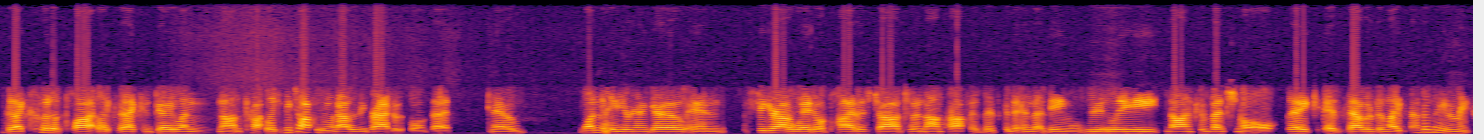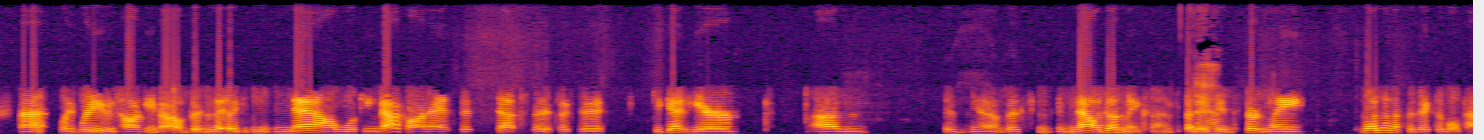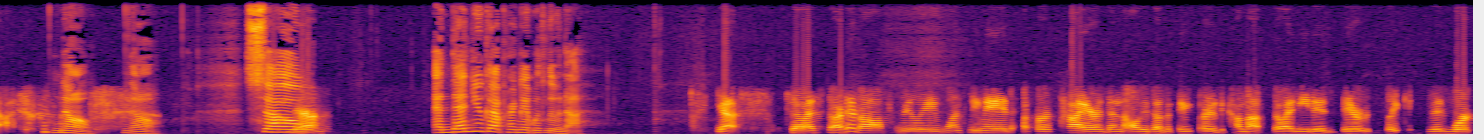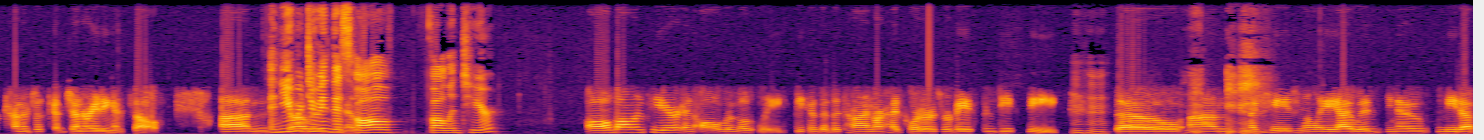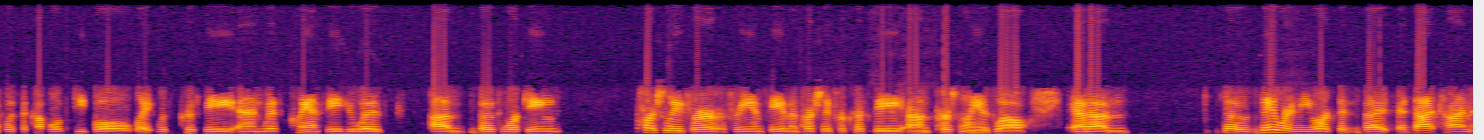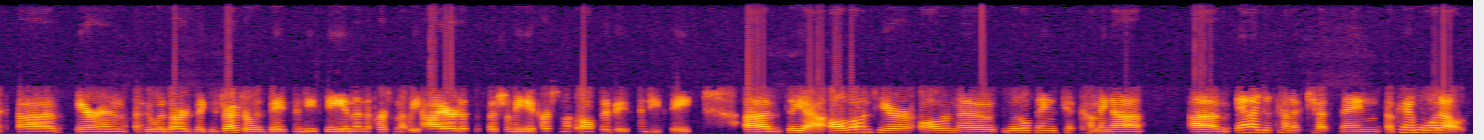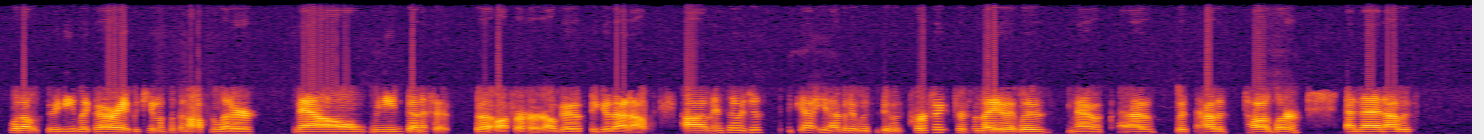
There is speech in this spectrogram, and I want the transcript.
that i could apply like that i could go and non-profit like you talked to me when i was in graduate school and said you know, one day you're going to go and figure out a way to apply this job to a nonprofit that's going to end up being really non-conventional. Like it, that would have been like that doesn't even make sense. Like what are you even talking about? But like now looking back on it, the steps that it took to to get here, um, is you know, it's, now it does make sense. But yeah. it, it certainly wasn't a predictable path. no, no. So yeah. And then you got pregnant with Luna. Yes. So I started off really once we made a first hire, then all these other things started to come up. So I needed there was like the work kind of just kept generating itself. Um, and you so were doing was, this you know, all volunteer? all volunteer and all remotely because at the time our headquarters were based in DC. Mm-hmm. So um, occasionally I would, you know, meet up with a couple of people, like with Christy and with Clancy, who was um, both working partially for for EMC and then partially for Christy um, personally as well. And um, so they were in New York, but, but at that time, uh, Aaron, who was our executive director, was based in DC, and then the person that we hired as a social media person was also based in DC. Um, so yeah, all volunteer, all remote. Little things kept coming up, um, and I just kind of kept saying, okay, well, what else? What else do we need? Like, all right, we came up with an offer letter. Now we need benefits to offer her. I'll go figure that out. Um, and so it just, you know, but it was it was perfect for somebody that was, you know, uh, with had a toddler, and then I was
